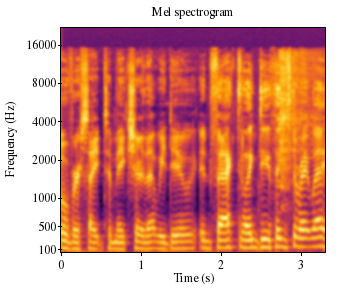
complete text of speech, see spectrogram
oversight to make sure that we do, in fact, like do things the right way.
